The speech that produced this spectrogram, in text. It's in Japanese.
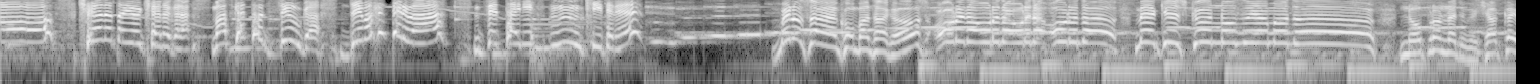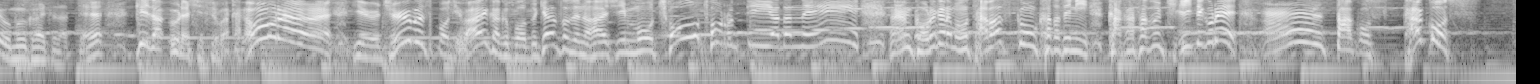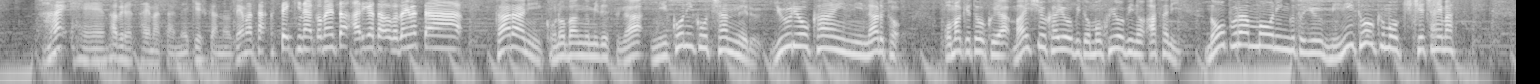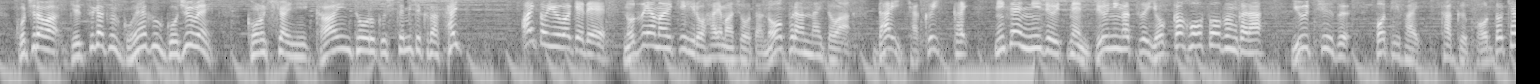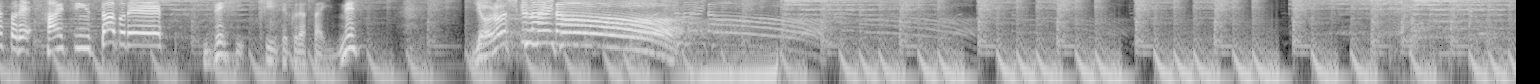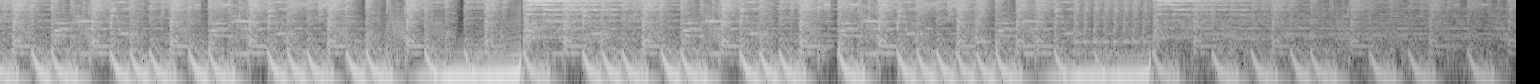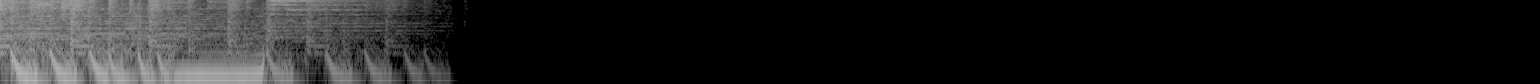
毛穴という毛穴からマスカット10が出まくってるわ。絶対にうん聞いてね。皆さんこんばんタコス。俺だ俺だ俺だ俺だ。メキシコ野津山だノープランナイトが100回を迎えてだって。ギザ嬉しい姿の俺。YouTube、Spotify 各ポッドキャストでの配信もう超トルティーヤだね。うんこれからもタバスコを片手に欠かさず聞いてくれ。うんタコスタコス。はい、えー、ファビュラス葉山さんメキシカンのゼマさん素敵なコメントありがとうございました。さらにこの番組ですがニコニコチャンネル有料会員になるとおまけトークや毎週火曜日と木曜日の朝にノープランモーニングというミニトークも聞けちゃいます。こちらは月額550円。この機会に会員登録してみてください。はいというわけで野津山幸弘葉山翔太ノープランナイトは第101回。2021年12月4日放送分から YouTube、Spotify 各ポッドキャストで配信スタートです。ぜひ聞いてくださいね。よろしくナイト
